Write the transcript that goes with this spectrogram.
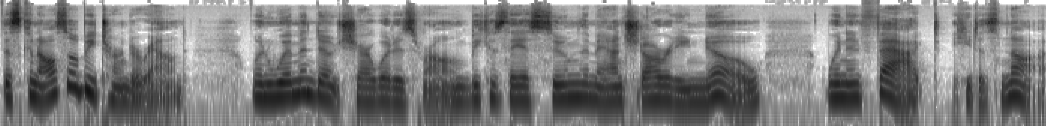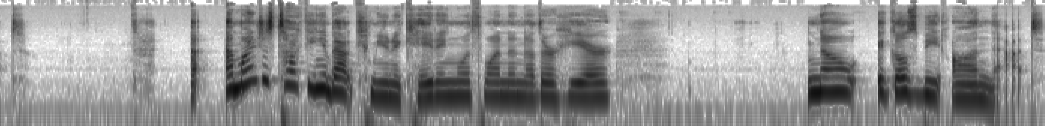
This can also be turned around when women don't share what is wrong because they assume the man should already know when in fact he does not. Am I just talking about communicating with one another here? No, it goes beyond that.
